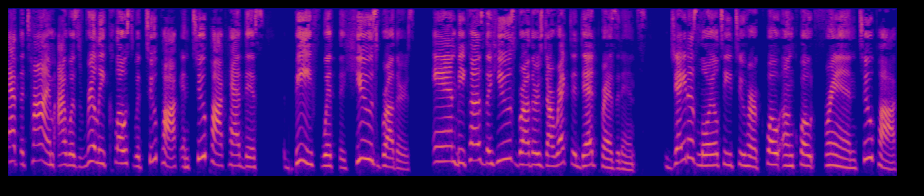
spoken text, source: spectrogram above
at the time I was really close with Tupac and Tupac had this beef with the Hughes brothers. And because the Hughes brothers directed Dead Presidents, Jada's loyalty to her quote unquote friend Tupac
